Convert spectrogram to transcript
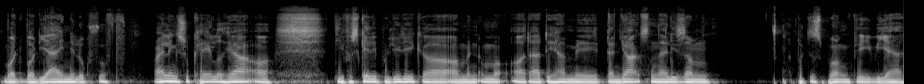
hvor, hvor de er inde i forhandlingslokalet her, og de forskellige politikere, og, man, og der er det her med, Dan Jørgensen er ligesom på et tidspunkt, fordi vi er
